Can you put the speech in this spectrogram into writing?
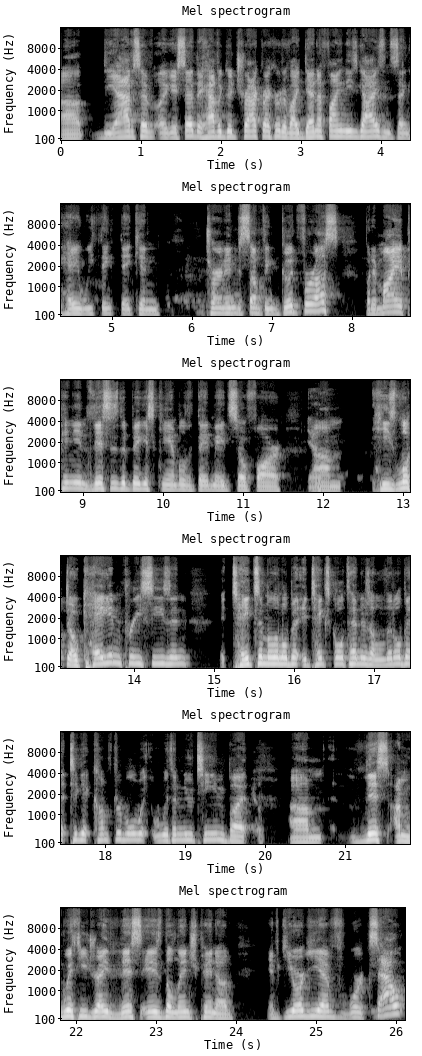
Uh, the Avs have, like I said, they have a good track record of identifying these guys and saying, hey, we think they can turn into something good for us. But in my opinion, this is the biggest gamble that they've made so far. Yeah. Um, he's looked okay in preseason. It takes him a little bit. It takes goaltenders a little bit to get comfortable with, with a new team, but um, this I'm with you, Dre. This is the linchpin of if Georgiev works out,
